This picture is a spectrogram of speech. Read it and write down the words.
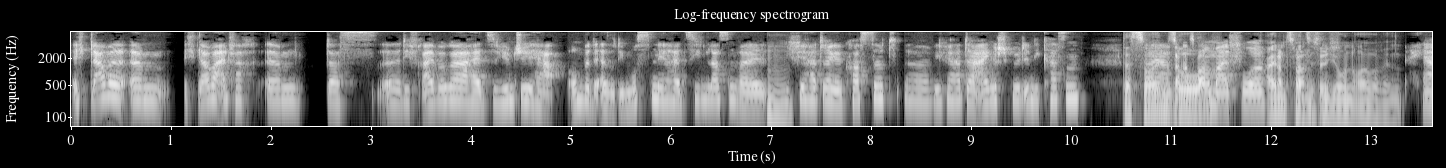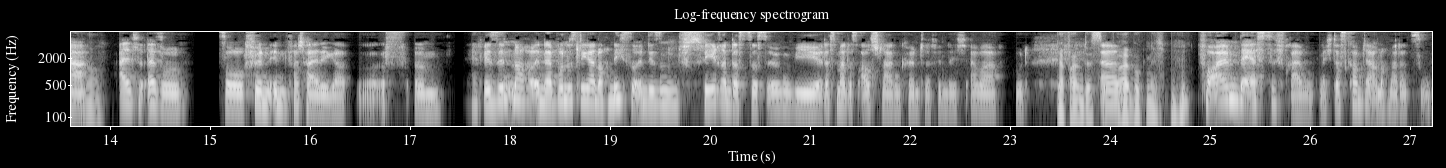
ich glaube, ähm, ich glaube einfach, ähm, dass äh, die Freiburger halt so Junji ja, unbedingt, also die mussten ihn halt ziehen lassen, weil hm. wie viel hat er gekostet? Äh, wie viel hat er eingespült in die Kassen? Das sollen ja, so mal vor. 21 Millionen Euro werden. Ja, genau. also, also so für einen Innenverteidiger. Das, ähm, wir sind noch in der Bundesliga noch nicht so in diesen Sphären, dass das irgendwie, dass man das ausschlagen könnte, finde ich. Aber gut. Ja, vor allem der SC ähm, Freiburg nicht. Mhm. Vor allem der SC Freiburg nicht. Das kommt ja auch noch mal dazu.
